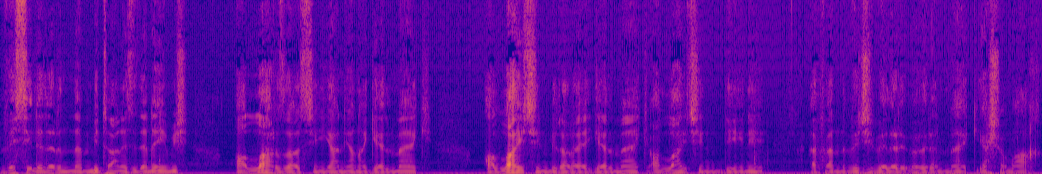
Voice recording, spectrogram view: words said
vesilelerinden bir tanesi de neymiş? Allah rızası için yan yana gelmek, Allah için bir araya gelmek, Allah için dini, efendim vecibeleri öğrenmek, yaşamak,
